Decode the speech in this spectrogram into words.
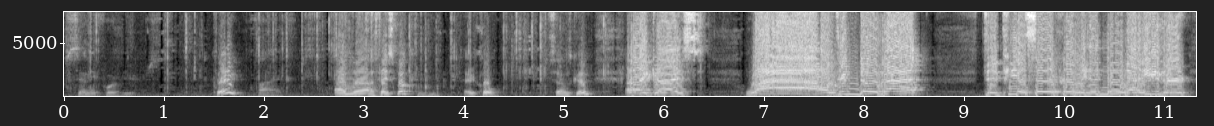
74 viewers. Great. Five. On uh, Facebook? Very cool. Sounds good. All right, guys. Wow! Didn't know that. The PSA apparently didn't know that either.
